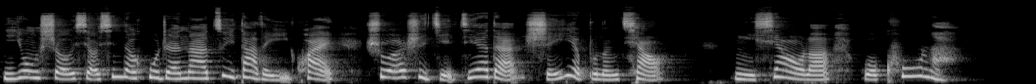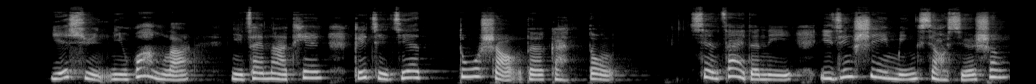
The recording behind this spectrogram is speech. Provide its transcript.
你用手小心地护着那最大的一块，说是姐姐的，谁也不能撬。你笑了，我哭了。也许你忘了你在那天给姐姐多少的感动。现在的你已经是一名小学生，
